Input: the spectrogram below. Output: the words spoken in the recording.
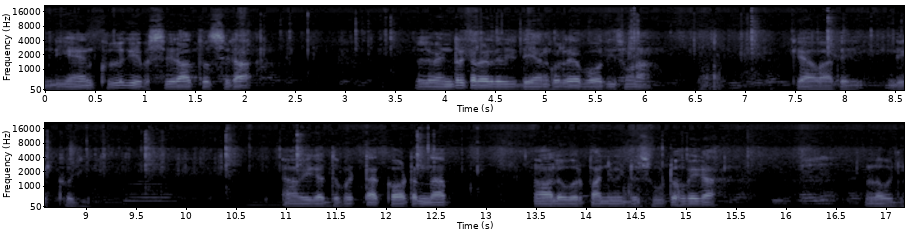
ਡਿਜ਼ਾਈਨ ਖੁੱਲ ਗਏ, ਸਿਰਾ ਤੋਂ ਸਿਰਾ। ਲਵੈਂਡਰ ਕਲਰ ਦੇ ਵਿੱਚ ਡਿਜ਼ਾਈਨ ਖੁੱਲ ਰਿਹਾ, ਬਹੁਤ ਹੀ ਸੋਹਣਾ। ਕੀ ਬਾਤ ਹੈ ਜੀ, ਦੇਖੋ ਜੀ। ਆਵੇਗਾ ਦੁਪੱਟਾ, ਕਾਟਨ ਦਾ, ਆਲ ਓਵਰ 5 ਮੀਟਰ ਸੂਟ ਹੋਵੇਗਾ। ਲਓ ਜੀ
